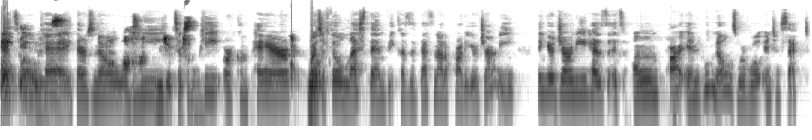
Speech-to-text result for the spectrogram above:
That's okay. There's no 100%. need to compete or compare nope. or to feel less than because if that's not a part of your journey, then your journey has its own part. And who knows where we'll intersect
